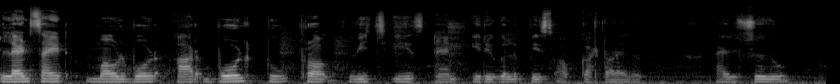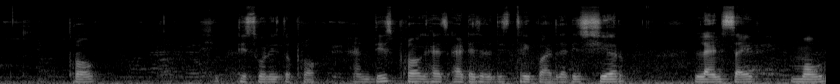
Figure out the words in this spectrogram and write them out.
landside moldboard are bolt to frog which is an irregular piece of cast iron i will show you frog. This one is the frog. And this frog has attached this three part that is shear landside mold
